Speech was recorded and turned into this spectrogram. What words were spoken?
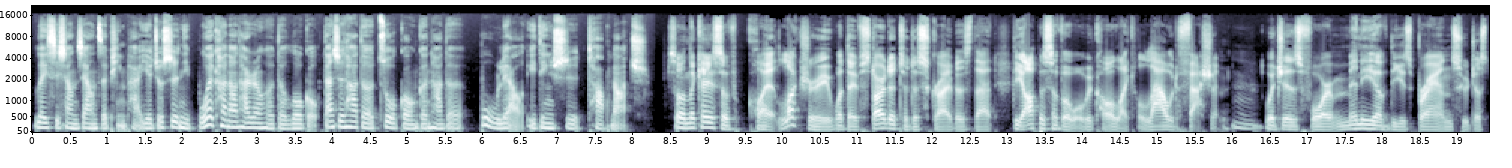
类似像这样子的品牌，也就是你不会看到它任何的 logo，但是它的做工跟它的布料一定是 top notch。 So, in the case of quiet luxury, what they've started to describe is that the opposite of what we call like loud fashion, which is for many of these brands who just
